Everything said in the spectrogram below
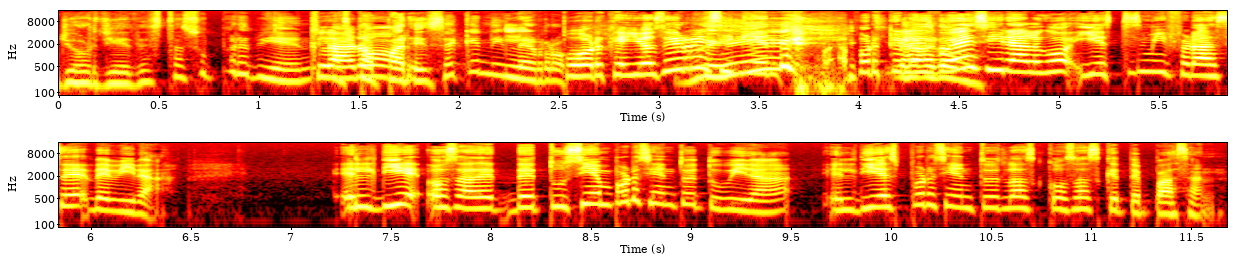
Georgette está súper bien. Claro. Hasta parece que ni le robó. Porque yo soy resiliente, porque les voy a claro. decir algo, y esta es mi frase de vida. El 10, o sea, de, de tu 100% de tu vida, el 10% es las cosas que te pasan.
